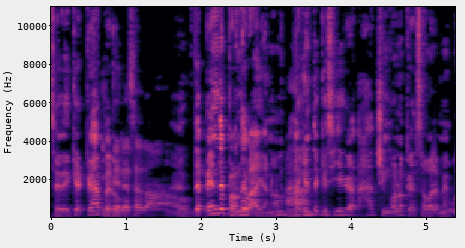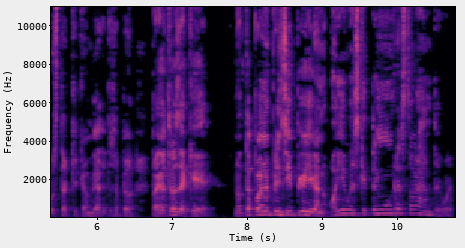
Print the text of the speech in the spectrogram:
se ve que acá, pero... Interesado. Eh, depende por dónde vaya, ¿no? Hay gente que sí llega, ah, chingón lo que haces ahora, me gusta que cambias y todo eso, pero, pero hay otros de que no te ponen al principio y llegan, oye, güey, es que tengo un restaurante, güey.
